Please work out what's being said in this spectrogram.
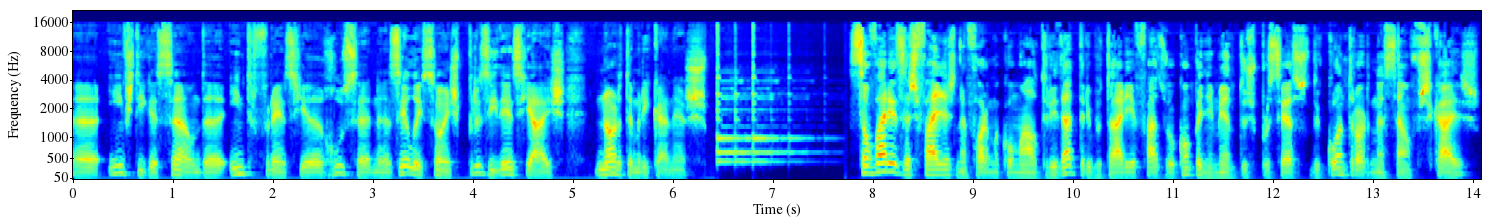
a investigação da interferência russa nas eleições presidenciais norte-americanas. São várias as falhas na forma como a autoridade tributária faz o acompanhamento dos processos de contraordenação fiscais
